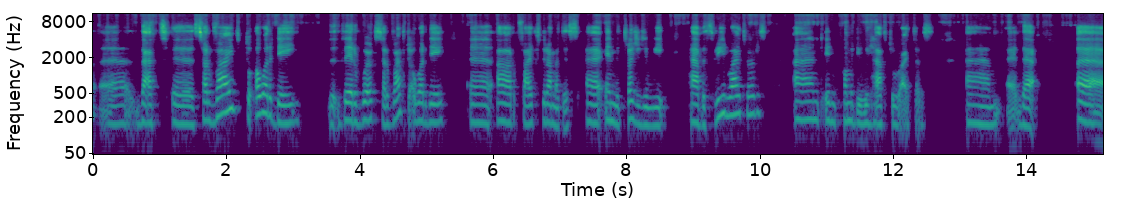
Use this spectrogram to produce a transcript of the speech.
uh, that uh, survived to our day, their work survived to our day, are five dramatists. in the tragedy, we have three writers, and in comedy, we have two writers. Um, the uh,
